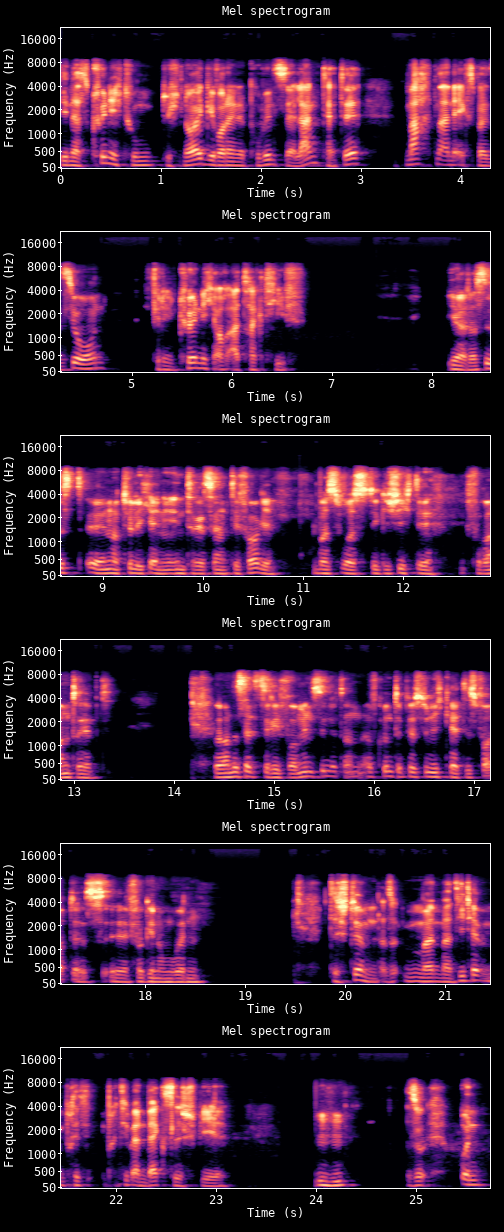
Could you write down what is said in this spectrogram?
den das Königtum durch neu gewonnene Provinzen erlangt hätte, machten eine Expansion für den König auch attraktiv. Ja, das ist äh, natürlich eine interessante Frage, was, was die Geschichte vorantreibt. Aber andererseits, die Reformen sind ja dann aufgrund der Persönlichkeit des Vaters äh, vorgenommen worden. Das stimmt. Also man, man sieht ja im Prinzip ein Wechselspiel. Mhm. Also, und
